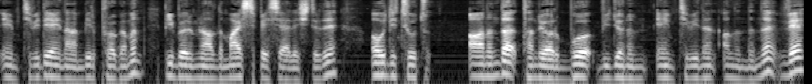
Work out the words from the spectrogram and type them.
MTV'de yayınlanan bir programın bir bölümünü aldı MySpace yerleştirdi. Auditude anında tanıyor bu videonun MTV'den alındığını ve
